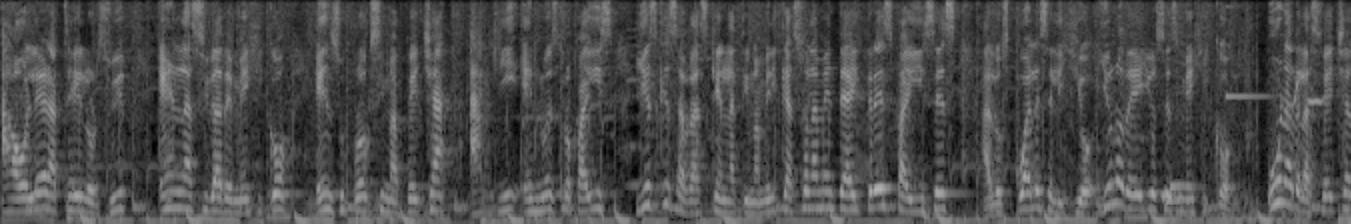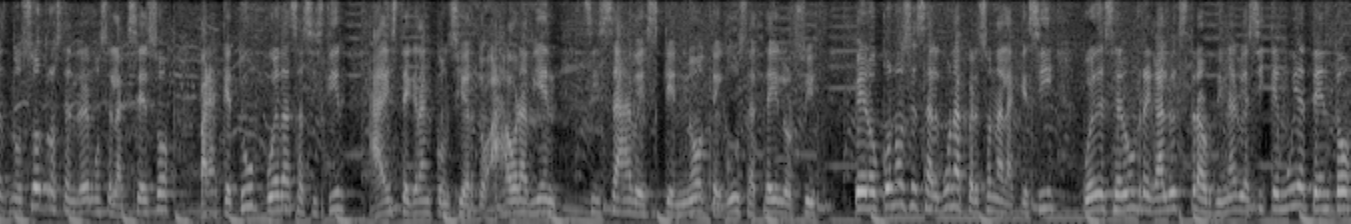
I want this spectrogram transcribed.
a oler a Taylor Swift en la Ciudad de México en su próxima fecha aquí en nuestro país. Y es que sabrás que en Latinoamérica solamente hay tres países a los cuales eligió y uno de ellos es México. Una de las fechas nosotros tendremos el acceso para que tú puedas asistir a este gran concierto. Ahora bien, si sabes que no te gusta Taylor Swift, pero conoces a alguna persona a la que sí, puede ser un regalo extraordinario, así que muy atento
